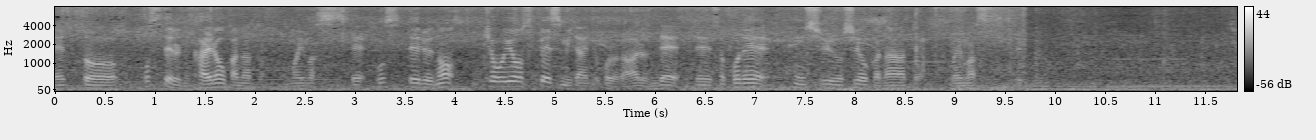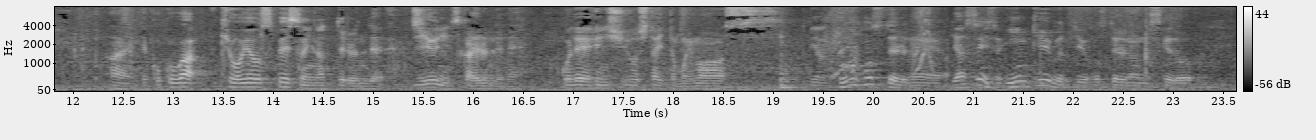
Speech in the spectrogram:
え、っとホステルに帰ろうかなと思います。でホステルの共用スペースみたいなところがあるんででそこで編集をしようかなと思います。はい。でここが共用スペースになってるんで自由に使えるんでね。ここで編集をしたいと思います。いやこのホステルね安いんですよ。インキューブっていうホステルなんですけど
